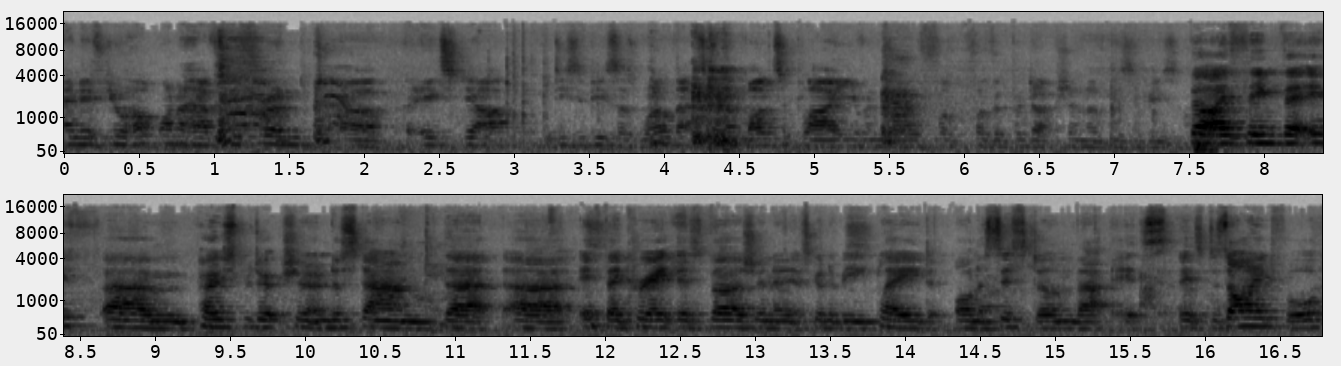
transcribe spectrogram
And if you want to have different uh, HDR DCPs as well, that's going to multiply even more for, for the production of DCPs. But I think that if um, post production understand that uh, if they create this version and it's going to be played on a system that it's it's designed for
